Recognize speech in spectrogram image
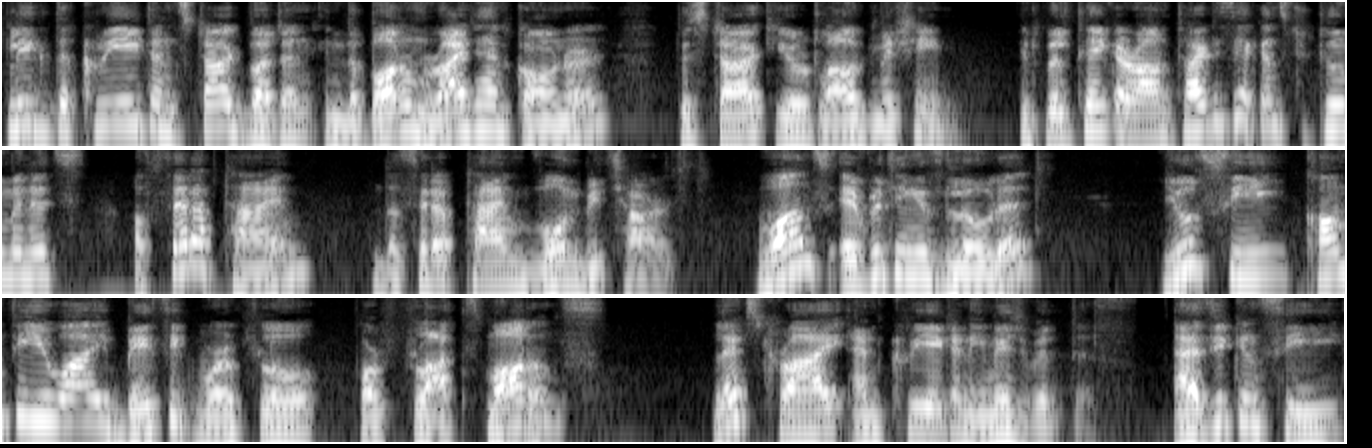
click the Create and Start button in the bottom right-hand corner to start your cloud machine. It will take around 30 seconds to 2 minutes of setup time the setup time won't be charged. Once everything is loaded, you'll see Comfy UI basic workflow for Flux models. Let's try and create an image with this. As you can see,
